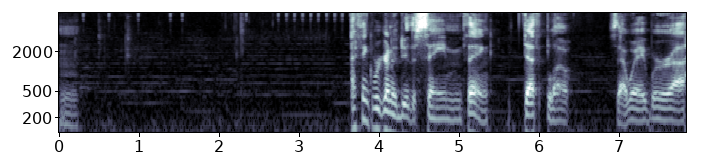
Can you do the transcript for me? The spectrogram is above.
Hmm. I think we're going to do the same thing. Death blow. So that way we're uh,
